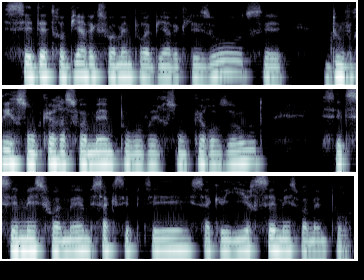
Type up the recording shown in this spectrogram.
c'est d'être bien avec soi-même pour être bien avec les autres, c'est d'ouvrir son cœur à soi-même pour ouvrir son cœur aux autres, c'est de s'aimer soi-même, s'accepter, s'accueillir, s'aimer soi-même pour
